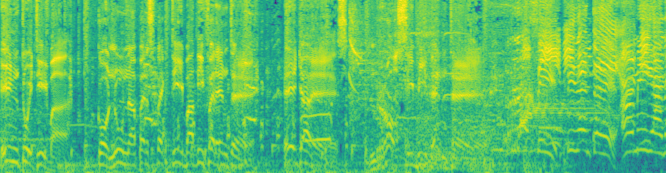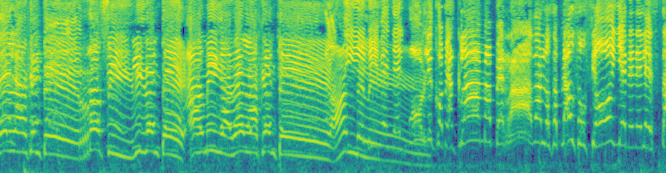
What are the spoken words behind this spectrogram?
Intuitiva, con una perspectiva diferente. Ella es Rosy Vidente. Rosy Vidente, amiga de la gente. Rosy Vidente, amiga de la gente. Ándele. El público me aclama, perrada. Los aplausos se oyen en el estadio.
